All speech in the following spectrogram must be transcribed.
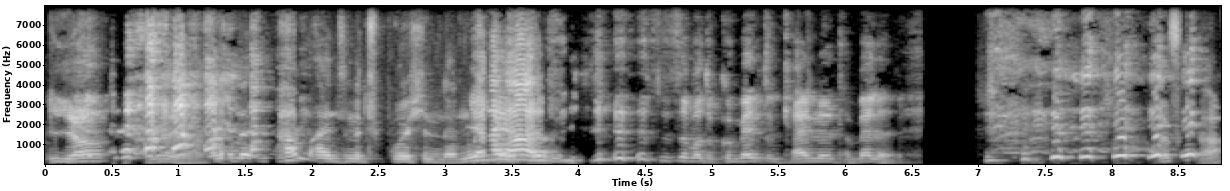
Ja, ja, ja. Aber wir haben eins mit Sprüchen. Dann Ja, ja, das, das ist aber Dokument und keine Tabelle. Alles klar.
